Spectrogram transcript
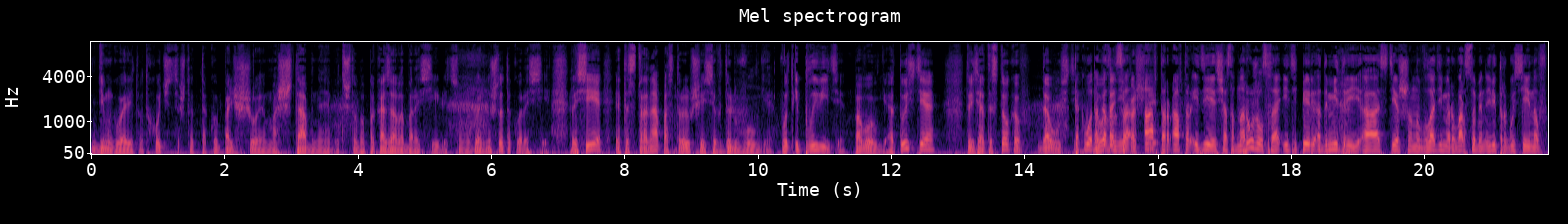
Дима говорит, вот хочется что-то такое большое, масштабное, вот чтобы показала бы Россия лицо. Я говорю, ну что такое Россия? Россия — это страна, построившаяся вдоль Волги. Вот и плывите по Волге от устья, то есть от истоков до устья. Так вот, ну, оказывается, вот автор, автор идеи сейчас обнаружился, и теперь Дмитрий а, Стешин, Владимир Варсобин и Виктор Гусейнов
